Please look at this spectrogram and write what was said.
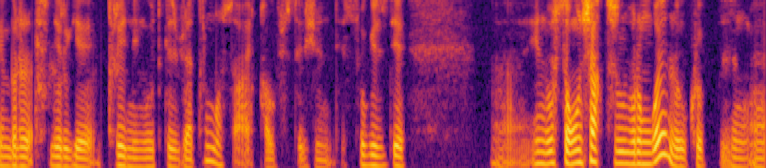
мен бір кісілерге тренинг өткізіп жатырмын осы қауіпсіздік жөнінде. Сол кезде ә, енді осыдан он шақты жыл бұрын ғой енді көп біздің ә,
